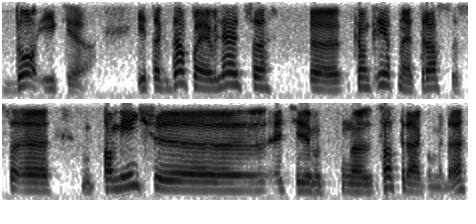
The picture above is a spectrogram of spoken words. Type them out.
до Икеа. И тогда появляется э, конкретная трасса с э, поменьше э, эти э, сострягами, да.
